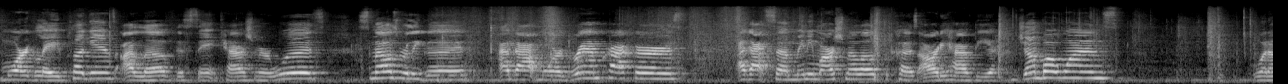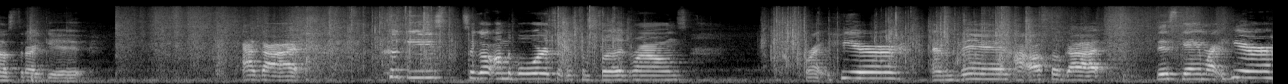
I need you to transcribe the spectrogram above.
more Glade plugins. I love the scent Cashmere Woods. Smells really good. I got more graham crackers. I got some mini marshmallows because I already have the jumbo ones. What else did I get? I got cookies to go on the board. So just some fudge rounds right here. And then I also got this game right here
